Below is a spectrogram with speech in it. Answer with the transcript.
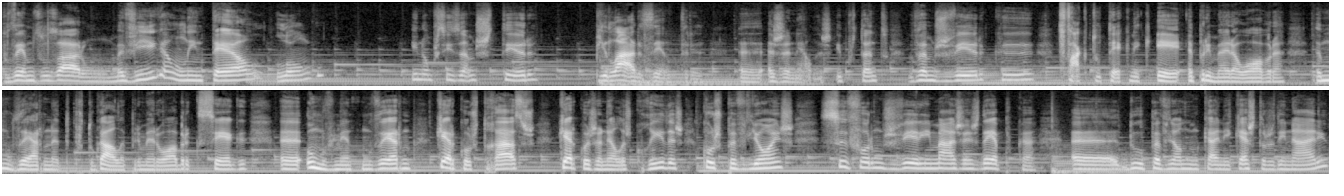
Podemos usar uma viga, um lintel longo e não precisamos ter pilares entre uh, as janelas. E, portanto, vamos ver que, de facto, o Técnico é a primeira obra moderna de Portugal, a primeira obra que segue uh, um movimento moderno, quer com os terraços, quer com as janelas corridas, com os pavilhões. Se formos ver imagens da época uh, do pavilhão de mecânica, é extraordinário,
